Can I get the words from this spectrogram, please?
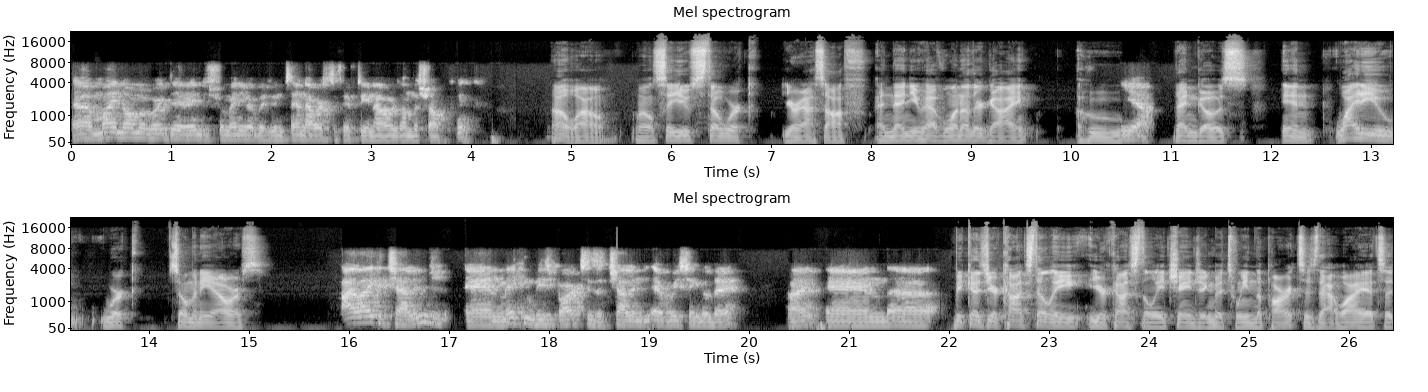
Uh, my normal workday ranges from anywhere between 10 hours to 15 hours on the shop. Oh wow. Well, so you still work your ass off, and then you have one other guy who yeah then goes in. Why do you work so many hours? I like a challenge, and making these parts is a challenge every single day, right? And uh, because you're constantly you're constantly changing between the parts, is that why it's a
